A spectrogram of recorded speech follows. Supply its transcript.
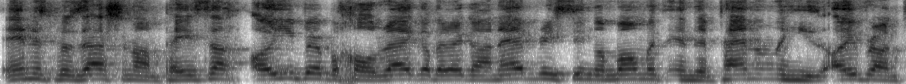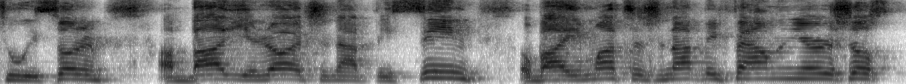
in his possession on Pesach. Oiver b'chol rega b'rega on every single moment independently. He's over on two isurim. On bal yirah it should not be seen. Or bal yimatzah should not be found in Yerushos.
